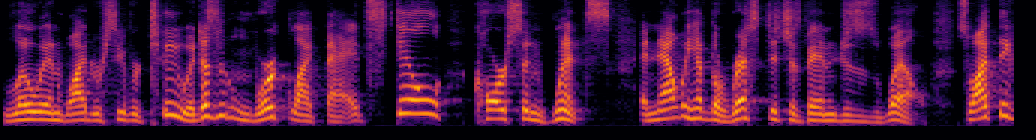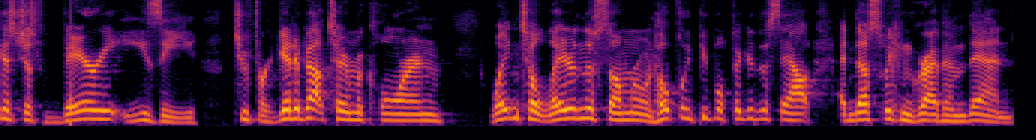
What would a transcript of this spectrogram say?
low end wide receiver two. It doesn't work like that. It's still Carson Wentz. And now we have the rest disadvantages as well. So I think it's just very easy to forget about Terry McLaurin, wait until later in the summer when hopefully people figure this out and thus we can grab him then.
